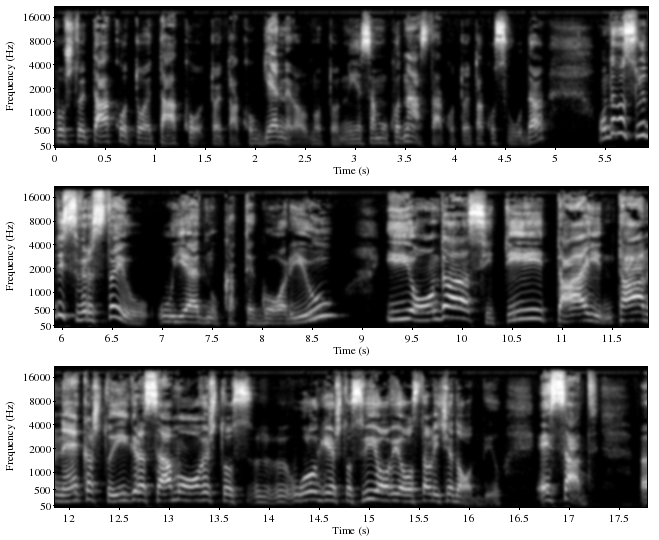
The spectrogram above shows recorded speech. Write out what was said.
pošto je tako, to je tako, to je tako generalno, to nije samo kod nas tako, to je tako svuda, onda vas ljudi svrstaju u jednu kategoriju i onda si ti taj, ta neka što igra samo ove što, uloge što svi ovi ostali će da odbiju. E sad, uh,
